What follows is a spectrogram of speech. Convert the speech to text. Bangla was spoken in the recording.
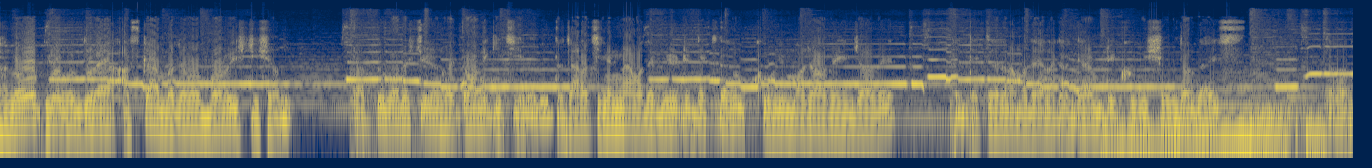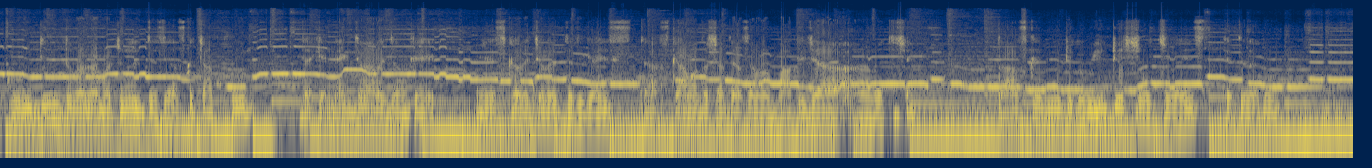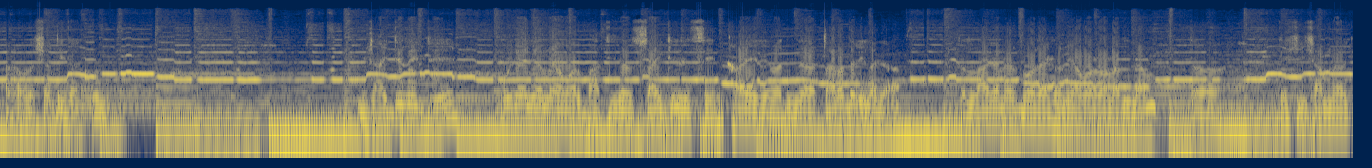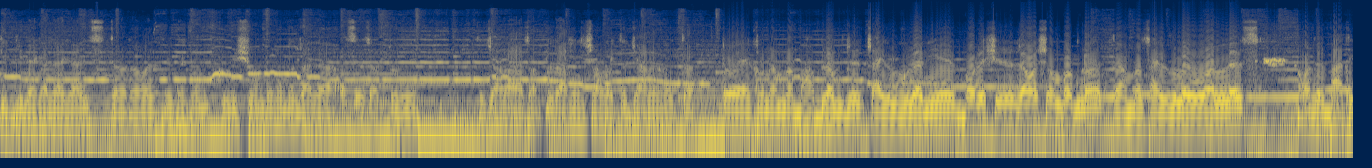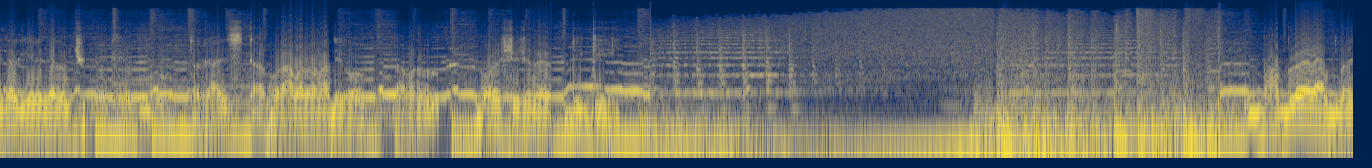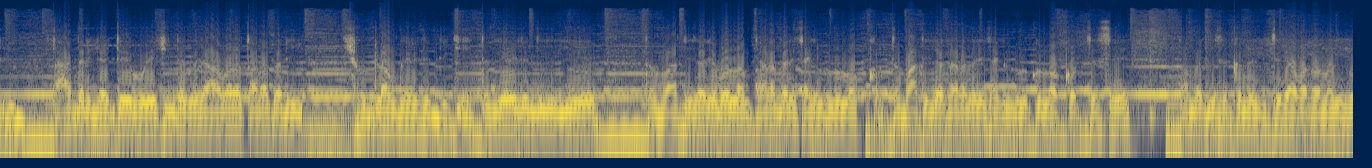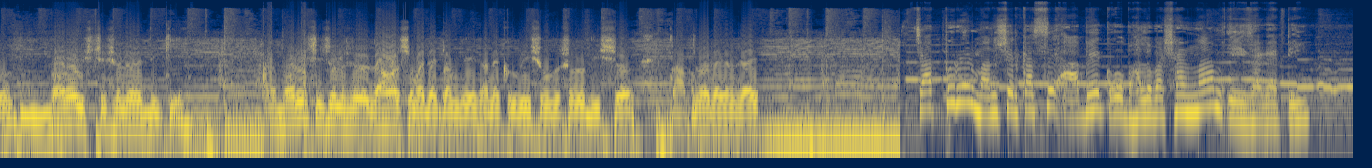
হ্যালো, প্রিয় বন্ধুরা, আজকে আমরা যাব বড় স্টেশন। চাঁদপুর বড় স্টেশন হয়তো অনেকেই চিনেন, তো যারা চিনেন না, আমাদের ভিডিওটি দেখতে থাকুন, খুবই মজা হবে এনজয় হবে। দেখতে থাকুন, আমাদের এলাকার গ্রামটি খুবই সুন্দর গাইস তো খুবই দ্রুত ভাবে আমরা চলে যেতেছি আজকে চাঁদপুর। দেখেন, একজন আরেকজনকে রেস করে চলে যেতেছি গাইস আজকে আমাদের সাথে আছে আমার ভাতিজা আর হচ্ছে, তো আজকে ভিডিওটি খুব ইন্টারেস্টিং হচ্ছে গাইস দেখতে থাকুন, আর আমাদের সাথেই থাকুন। যাইতে যাইতে বোঝা গেল আমার ভাতিজার সাইকেলের চেন খাই রে ভাতিজা, তাড়াতাড়ি লাগা। তো লাগানোর পর এখনই আবার রওনা দিলাম। তো দেখি সামনে আর কি কি দেখা যায় গাইস তো দিতে দেখুন খুবই সুন্দর সুন্দর জায়গা আছে চাঁদপুরে। তো যারা চাঁদপুরে আসেন সবাই তো জানে হয়তো। তো এখন আমরা ভাবলাম যে সাইকেলগুলা নিয়ে বড় স্টেশনে যাওয়া সম্ভব না। তো আমরা সাইকেলগুলো ওয়ারলেস আমাদের ভাতিটা গেড়ে যখন ছুটে খেয়ে দিব, তো গাইস তারপর আবার রওনা দিব আবার বড় স্টেশনের দিকে। ভাবলো আর লাভ নাই। তাড়াতাড়ি যাইতে হইব, এই চিন্তা করে আবারও তাড়াতাড়ি ছুটলাম গ্যারেজের দিকে। তো গ্যারেজের দিকে গিয়ে, তো বাতিজাকে বললাম, তাড়াতাড়ি সাইকেলগুলো লক কর। তো বাতিজা তাড়াতাড়ি সাইকেলগুলোকে লক করতেছে। তো আমরা কিছুক্ষণের ভিতরে আবার রওনা দিব। বড় স্টেশনের দিকে। বড় স্টেশনে যাওয়ার সময় দেখলাম যে এখানে খুবই সুন্দর সুন্দর দৃশ্য। তো আপনারা দেখেন, যাই। চাঁদপুরের মানুষের কাছে আবেগ ও ভালোবাসার নাম এই জায়গাটি।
